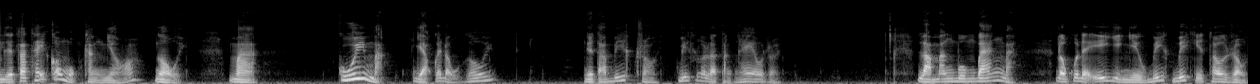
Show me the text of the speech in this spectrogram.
người ta thấy có một thằng nhỏ ngồi mà cúi mặt vào cái đầu gối. Người ta biết rồi, biết đó là thằng heo rồi. Làm ăn buôn bán mà, đâu có để ý gì nhiều, biết biết vậy thôi rồi.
